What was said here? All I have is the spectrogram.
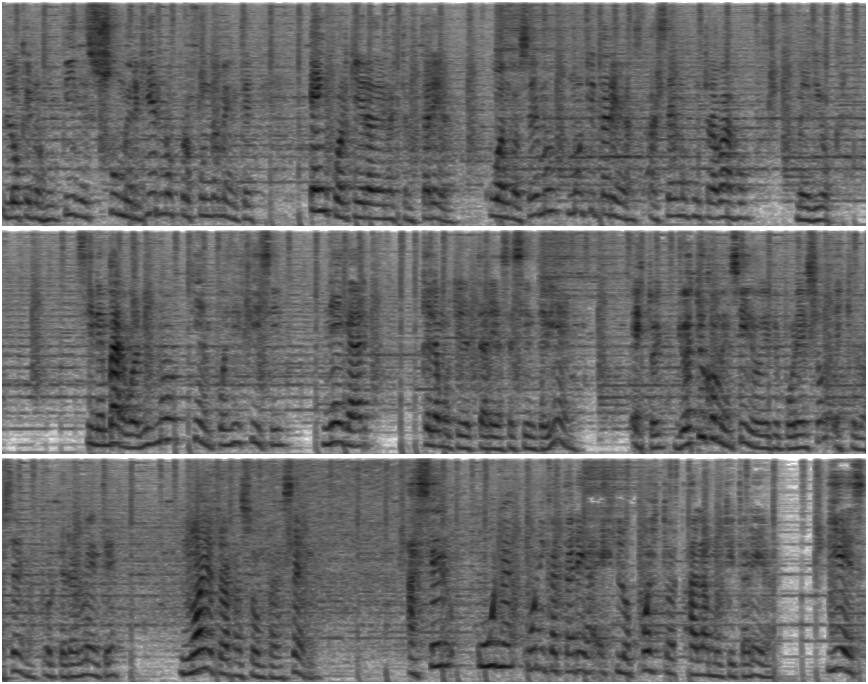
lo que nos impide sumergirnos profundamente en cualquiera de nuestras tareas. Cuando hacemos multitareas, hacemos un trabajo mediocre. Sin embargo, al mismo tiempo es difícil negar que la multitarea se siente bien. Estoy, yo estoy convencido de que por eso es que lo hacemos, porque realmente no hay otra razón para hacerlo. Hacer una única tarea es lo opuesto a la multitarea y es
